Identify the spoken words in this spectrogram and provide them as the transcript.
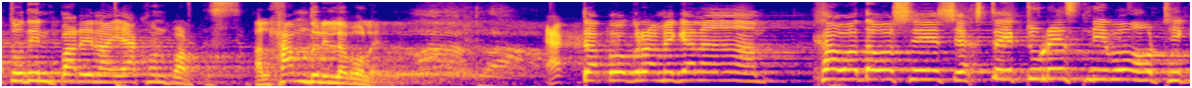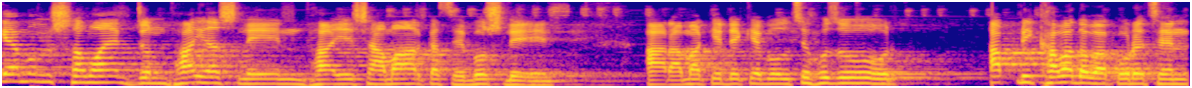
এতদিন পারে নাই, এখন পারতেছে। আলহামদুলিল্লাহ বলেন। একটা প্রোগ্রামে গেলাম খাওয়া দাওয়া শেষ একটা একটু রেস্ট নিব। ঠিক এমন সময় একজন ভাই আসলেন। ভাই এসে আমার কাছে বসলেন আর আমাকে ডেকে বলছে, হুজুর, আপনি খাওয়া দাওয়া করেছেন।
